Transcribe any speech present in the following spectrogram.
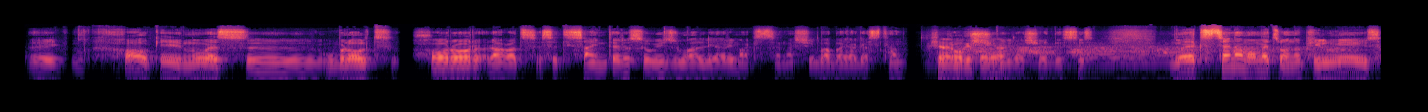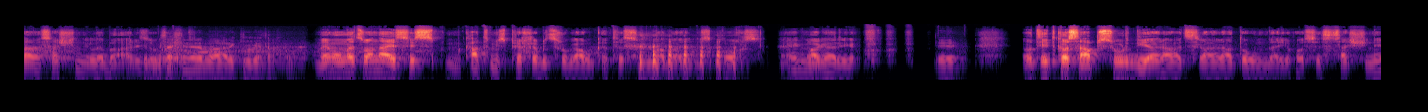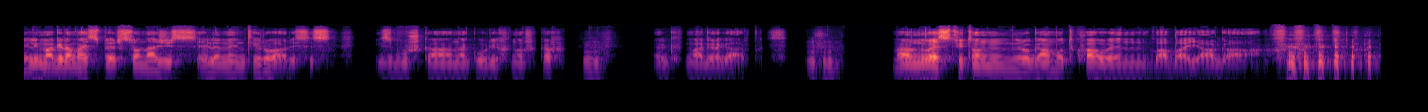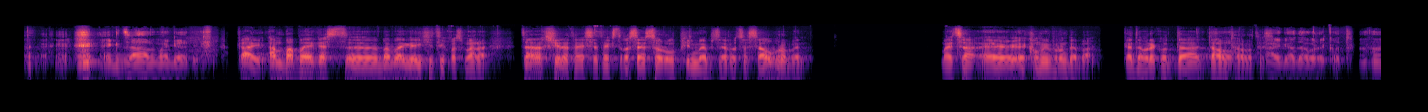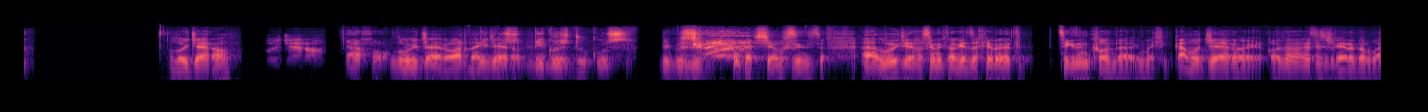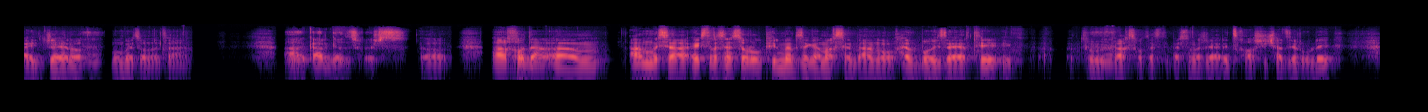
ხო, კი, ნუ ეს უბრალოდ ჰორორ რაღაც ესეთი საინტერესო ვიზუალი არის მაგ სცენაში ბაბაიაგასთან. შენ არ მოგეწონა? რო შედის ის. ნუ ეგ სცენა მომეწონა, ფილმი საშინელება არის ზოგადად. საშინელება არის კი გეთახო. მე მომეწონა ეს ის ქათმის ფეხებიც რო გაუკეთეს ბაბაიაგის ხოხს. ეგ მაგარია. კი. ну თითქოს აბსურდია რაღაც რა რატო უნდა იყოს ეს საშინელი, მაგრამ აი ეს პერსონაჟის ელემენტი რო არის ეს избушка, она курихношка. აქ მაგრა გაარტყეს. აჰა. მაგრამ ნუ ეს თვითონ რო გამოთქვავენ ბაბა იაგა. ეგ ძალიან მაგარი. კაი, ამ ბაბა იაგას ბაბა იაგა იქით იყოს, მაგრამ ძალიან ხშირად ესეთ ექსტრასენსორულ ფილმებზე როცა საუბრობენ, მაიცა ეკომიბრუნდება. გადავრეკოთ და დავთავროთ ეს. აი, გადავრეკოთ. აჰა. ლუიჯერო? ლუიჯერო? ახო. ლუიჯერო არ დაიჯერო. ბიგუს ჯუკუს. ბიგუს შეუსინდისა. ლუიჯეროს იმიტომ გეძახი რომ ერთი ციგნი მქონდა იმაში კალოჯერო იყო და რაღაც ის ჟღერადობა აი ჯერო მომეწონა ძალიან. ა კარგად ჟღერს. ა ხო და ამ ისა ექსტრასენსორულ ფილმებზე გამახსენდა ანუ Hellboy-ზე ერთი თუ გახსოვთ ეს პერსონაჟი არის წყალში ჩაძირული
